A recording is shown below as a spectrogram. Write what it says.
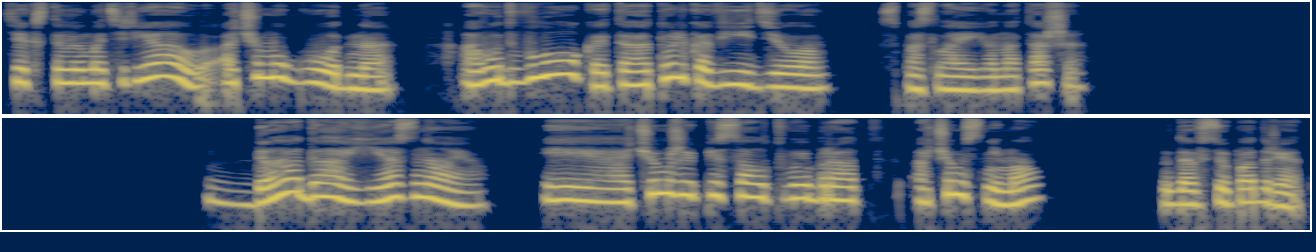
текстовый материал о чем угодно, а вот влог — это только видео, — спасла ее Наташа. Да-да, я знаю. И о чем же писал твой брат? О чем снимал? Да все подряд.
